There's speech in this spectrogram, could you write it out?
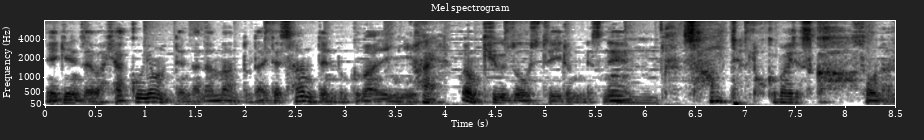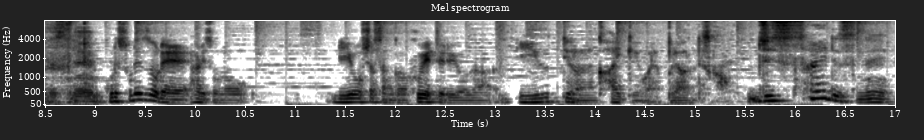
現在は104.7万と大体3.6万人に、はい、これも急増しているんですね。3.6倍ですか。そうなんですね。これそれぞれ、やはりその、利用者さんが増えてるような理由っていうのはなんか背景はやっぱりあるんですか？実際ですね、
